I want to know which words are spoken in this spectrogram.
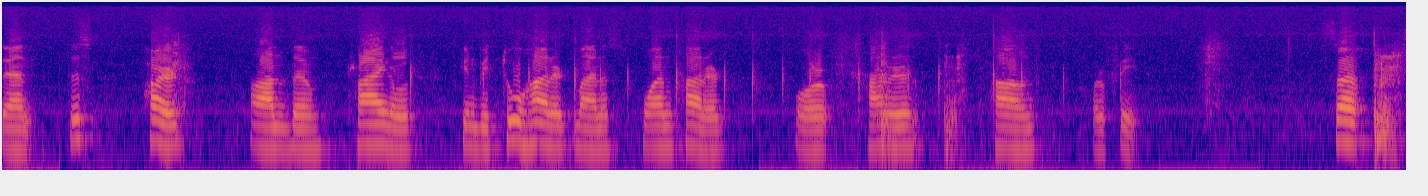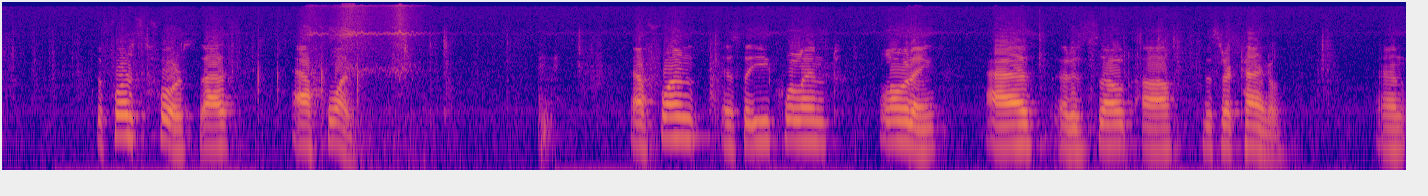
then this part on the triangle going to be 200 minus 100 or 100 pound per feet. So the first force that's F1. F1 is the equivalent loading as a result of this rectangle. And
